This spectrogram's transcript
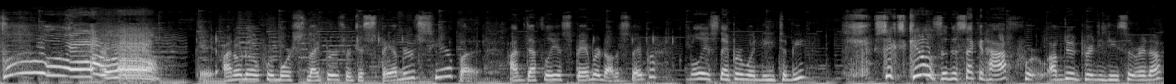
Okay, I don't know if we're more snipers or just spammers here, but I'm definitely a spammer, not a sniper. I'm only a sniper would need to be. Six kills in the second half. I'm doing pretty decent right now.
